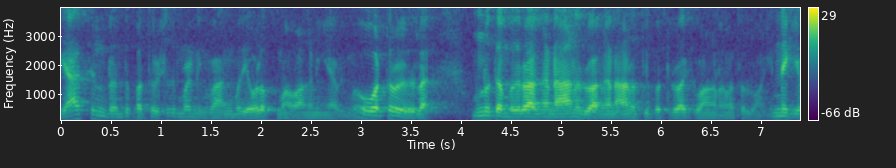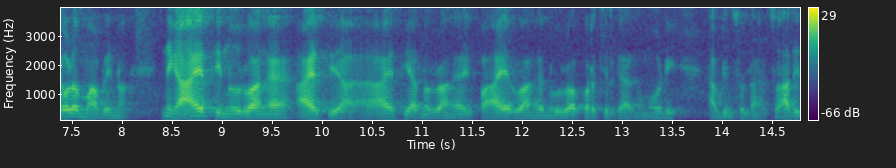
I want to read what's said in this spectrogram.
கேஸ் சிலிண்டர் வந்து பத்து வருஷத்துக்கு முன்னாடி நீங்கள் வாங்கும்போது எவ்வளோக்குமா வாங்குனீங்க அப்படிங்கும்போது ஒவ்வொருத்தர் இதில் முந்நூற்றம்பது ரூபாங்க நானூறுவாங்க நானூற்றி பத்து ரூபாய்க்கு வாங்கினாலும் சொல்லுவாங்க. இன்றைக்கி எவ்வளோமா அப்படின்னா இன்றைக்கி ஆயிரத்தி நூறுரூவாங்க ஆயிரத்தி ஆயிரத்தி இரநூறுவாங்க இப்போ ஆயிரரூவாங்க நூறுரூவா குறைச்சிருக்காங்க மோடி அப்படின்னு சொல்கிறாங்க ஸோ அதை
